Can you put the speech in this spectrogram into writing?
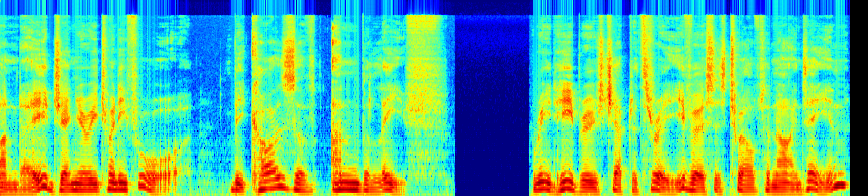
Monday, January 24. Because of unbelief. Read Hebrews chapter 3, verses 12 to 19.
